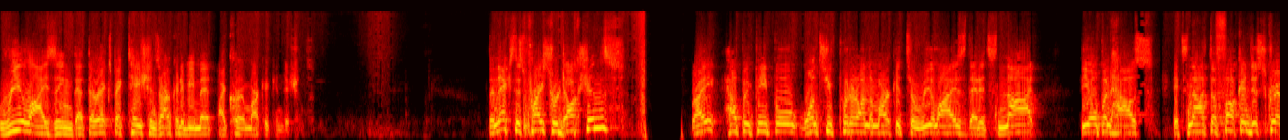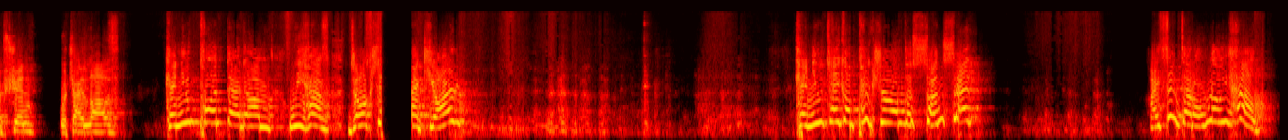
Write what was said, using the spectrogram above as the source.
realizing that their expectations aren't going to be met by current market conditions. The next is price reductions, right? Helping people, once you put it on the market, to realize that it's not the open house, it's not the fucking description, which I love. Can you put that um we have dogs in the backyard? Can you take a picture of the sunset? I think that'll really help.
